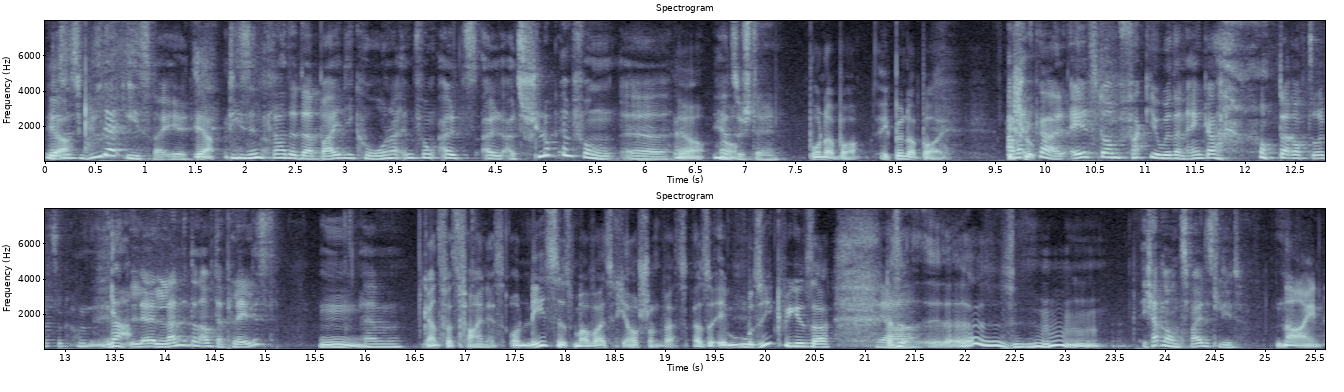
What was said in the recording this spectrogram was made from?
Das Ja. ist wieder Israel. Ja. Die sind gerade dabei, die Corona-Impfung als, als, als Schluckimpfung äh, Ja, herzustellen. Wunderbar. Ich bin dabei. Ich Aber egal, Ailstorm, Fuck You with an Anchor, um darauf zurückzukommen, Ja. landet dann auf der Playlist. Ähm, Ganz was Feines. Und nächstes Mal weiß ich auch schon was. Also in Musik, wie gesagt, Ja. das, äh, ich habe noch ein zweites Lied. nein.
